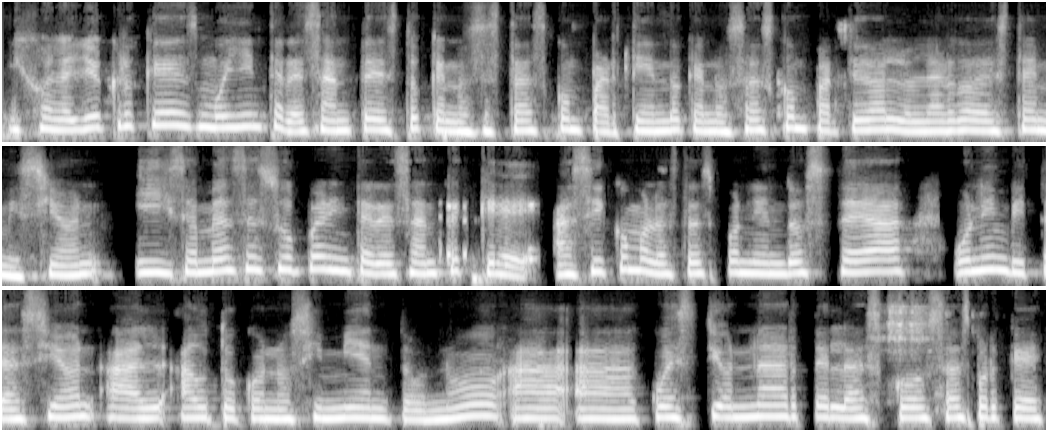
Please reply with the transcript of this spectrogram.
Híjole, yo creo que es muy interesante esto que nos estás compartiendo, que nos has compartido a lo largo de esta emisión y se me hace súper interesante que así como lo estás poniendo sea una invitación al autoconocimiento, ¿no? A, cuestionarte las cosas, porque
